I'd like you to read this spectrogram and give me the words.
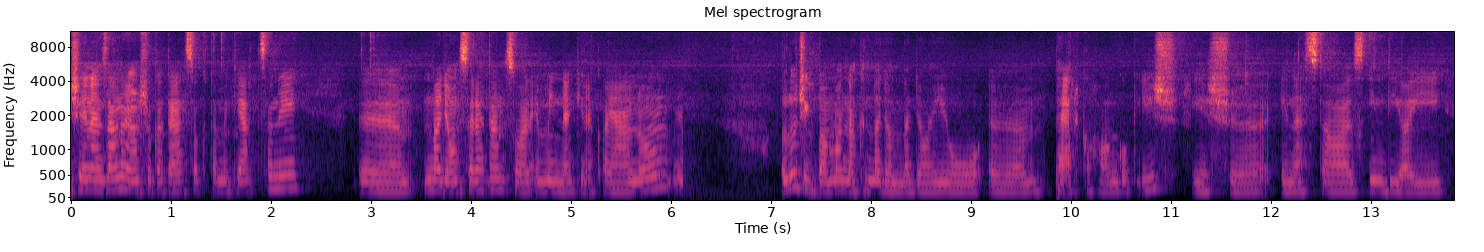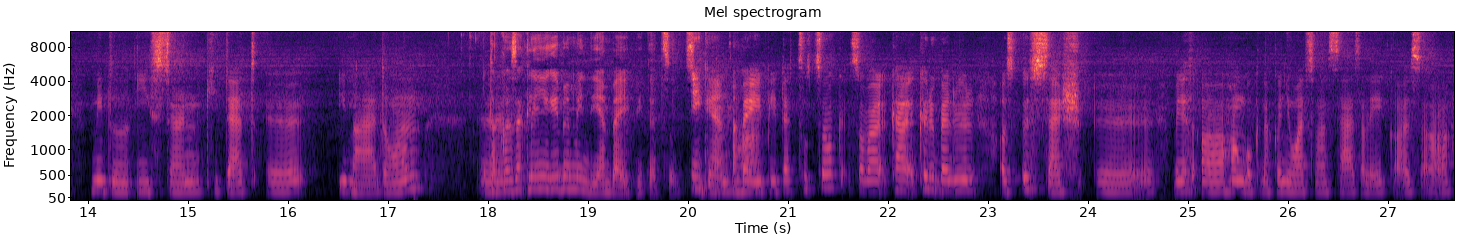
És én ezzel nagyon sokat el szoktam itt játszani, nagyon szeretem, szóval én mindenkinek ajánlom. A Logicban vannak nagyon-nagyon jó ö, perka hangok is, és ö, én ezt az indiai Middle Eastern kitet ö, imádom. Tehát akkor ezek lényegében mind ilyen beépített cuccok. Igen, Aha. beépített cuccok, szóval körülbelül az összes, ö, vagy a hangoknak a 80%-a az a,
